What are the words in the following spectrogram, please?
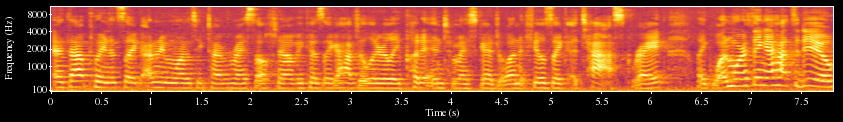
at that point, it's like I don't even want to take time for myself now because like I have to literally put it into my schedule, and it feels like a task, right? Like one more thing I have to do:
